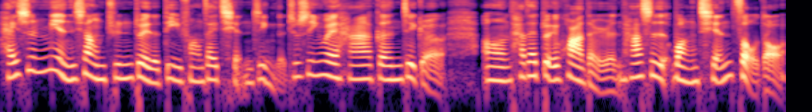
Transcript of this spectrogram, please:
还是面向军队的地方在前进的，就是因为他跟这个嗯他在对话的人他是往前走的，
